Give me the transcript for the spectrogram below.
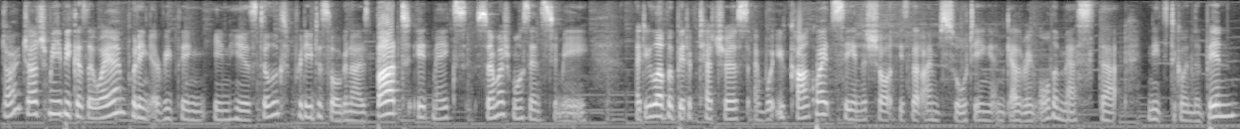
Don't judge me because the way I'm putting everything in here still looks pretty disorganized, but it makes so much more sense to me. I do love a bit of Tetris, and what you can't quite see in the shot is that I'm sorting and gathering all the mess that needs to go in the bin.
